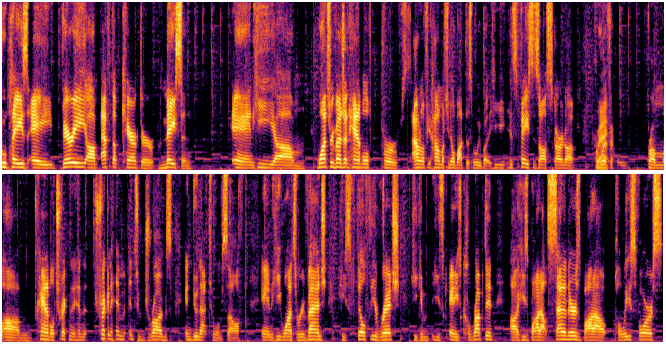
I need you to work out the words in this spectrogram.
who plays a very um, effed up character, Mason, and he um, wants revenge on Hannibal for I don't know if you, how much you know about this movie, but he his face is all scarred up horrifically right. from um, Hannibal tricking him tricking him into drugs and doing that to himself. And he wants revenge. He's filthy rich. He can he's and he's corrupted. Uh, he's bought out senators, bought out police force,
